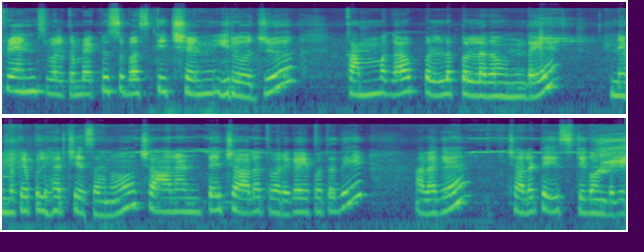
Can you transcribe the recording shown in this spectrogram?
friends welcome back to Subhash kitchen ఈరోజు కమ్మగా పుల్ల పుల్లగా ఉండే నిమ్మకాయ పులిహోర చేశాను. చాలా అంటే చాలా త్వరగా అయిపోతుంది. అలాగే చాలా టేస్టీగా ఉంటుంది.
